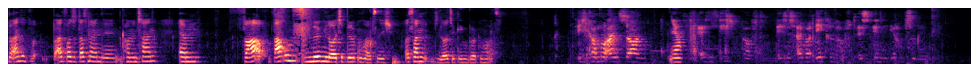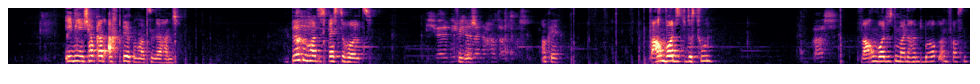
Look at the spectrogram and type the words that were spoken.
Beantwortet, beantwortet das mal in den Kommentaren. Ähm, war, warum mögen Leute Birkenholz nicht? Was haben die Leute gegen Birkenholz? Ich kann nur eins sagen. Ja. Es ist ekelhaft. Es ist einfach ekelhaft, es in die Hand zu nehmen. Emi, ich habe gerade acht Birkenholz in der Hand. Birkenholz ist das beste Holz. Ich werde nie Find wieder ich. deine Hand anfassen. Okay. Warum wolltest du das tun? Was? Warum wolltest du meine Hand überhaupt anfassen?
